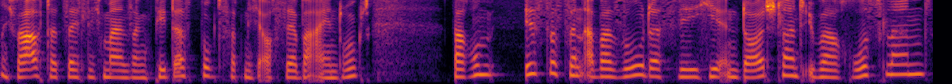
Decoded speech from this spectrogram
Ich war auch tatsächlich mal in St. Petersburg, das hat mich auch sehr beeindruckt. Warum ist es denn aber so, dass wir hier in Deutschland über Russland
